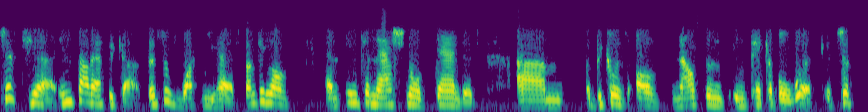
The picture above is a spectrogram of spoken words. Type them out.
just here in South Africa, this is what we have. Something of an international standard um, because of Nelson's impeccable work. It's just,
